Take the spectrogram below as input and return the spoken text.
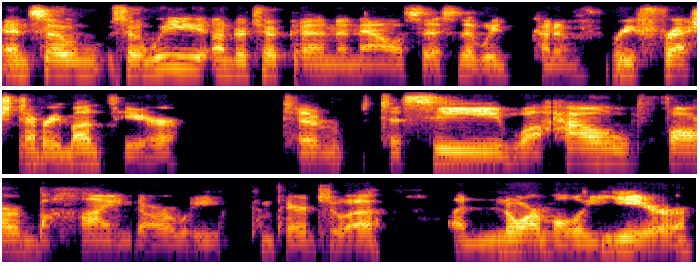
And so so we undertook an analysis that we kind of refreshed every month here to to see well how far behind are we compared to a a normal year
